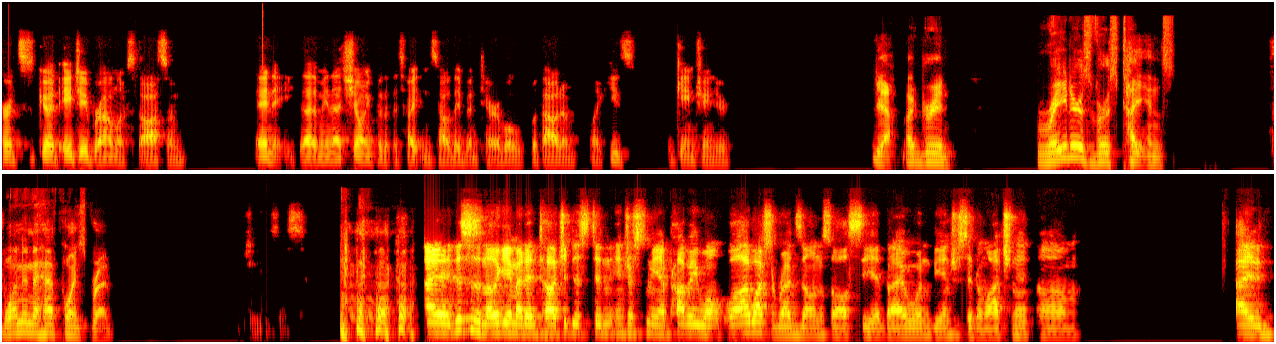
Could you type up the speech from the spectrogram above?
Hurts good. AJ Brown looks awesome. And I mean, that's showing for the Titans how they've been terrible without him. Like he's a game changer. Yeah, agreed. Raiders versus Titans. One and a half point spread. Jesus. I, this is another game I didn't touch. It just didn't interest me. I probably won't. Well, I watched the red zone, so I'll see it, but I wouldn't be interested in watching it. Um, I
